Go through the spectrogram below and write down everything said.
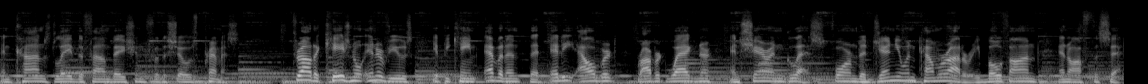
and cons laid the foundation for the show's premise. Throughout occasional interviews, it became evident that Eddie Albert, Robert Wagner, and Sharon Gless formed a genuine camaraderie both on and off the set.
